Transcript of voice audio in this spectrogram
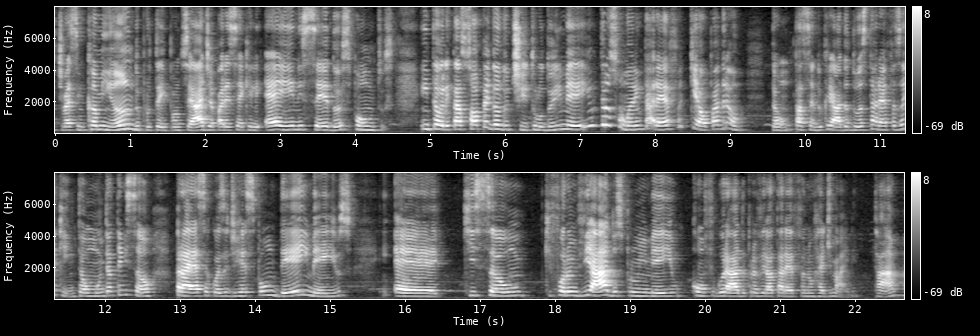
estivesse encaminhando para o TI.ca de aparecer aquele ENC dois pontos. Então ele está só pegando o título do e-mail e transformando em tarefa, que é o padrão. Então está sendo criada duas tarefas aqui. Então muita atenção para essa coisa de responder e-mails é, que são que foram enviados para um e-mail configurado para virar tarefa no Redmine, tá?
